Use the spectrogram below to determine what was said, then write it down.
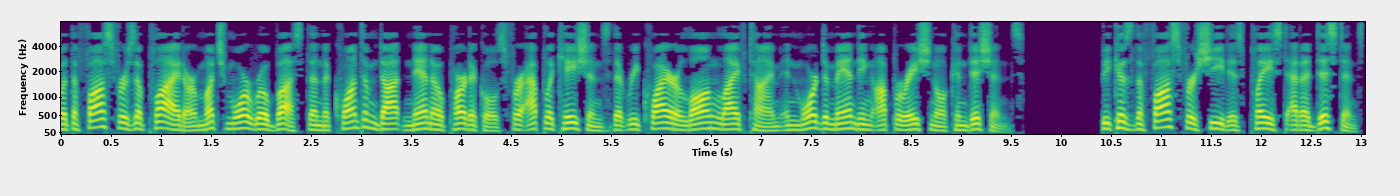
but the phosphors applied are much more robust than the quantum dot nanoparticles for applications that require long lifetime in more demanding operational conditions. Because the phosphor sheet is placed at a distance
